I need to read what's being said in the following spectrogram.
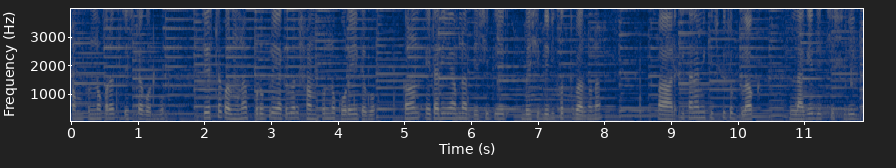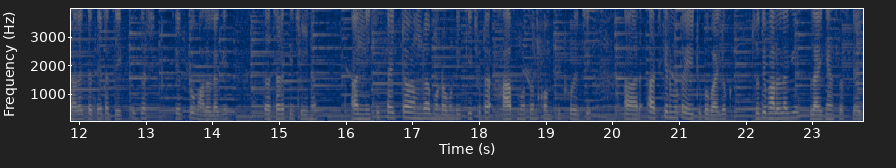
সম্পূর্ণ করার চেষ্টা করব। চেষ্টা করব না, পুরোপুরি একেবারে সম্পূর্ণ করেই দেবো। কারণ এটা নিয়ে আমরা বেশি দেরি বেশি দেরি করতে পারব না। আর এখানে আমি কিছু কিছু ব্লক লাগিয়ে দিচ্ছি সিঁড়ির ধারে যাতে এটা দেখতে জাস্ট একটু ভালো লাগে, তাছাড়া কিছুই না। আর নিচের সাইডটাও আমরা মোটামুটি কিছুটা হাফ মতন কমপ্লিট করেছি। আর আজকের মতো এইটুকু বাইলুক যদি ভালো লাগে লাইক অ্যান্ড সাবস্ক্রাইব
